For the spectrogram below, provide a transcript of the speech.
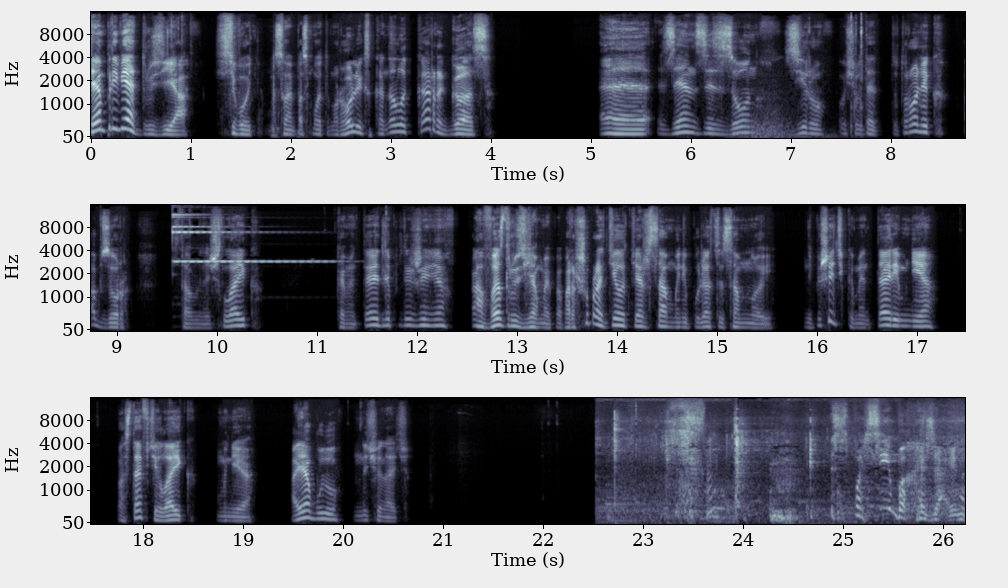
Всем привет, друзья! Сегодня мы с вами посмотрим ролик с канала Каргаз. Э, Zen the Zone Zero. В общем, вот этот тут ролик, обзор. Ставлю, значит, лайк, комментарий для продвижения. А вас, друзья мои, попрошу проделать те же самые манипуляции со мной. Напишите комментарий мне, поставьте лайк мне, а я буду начинать. Спасибо, хозяин.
